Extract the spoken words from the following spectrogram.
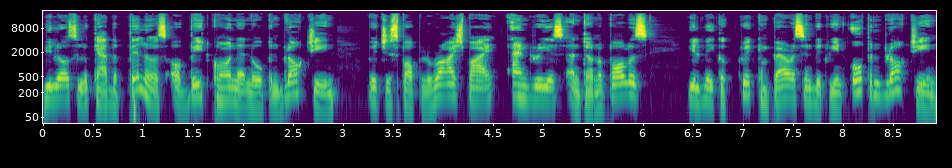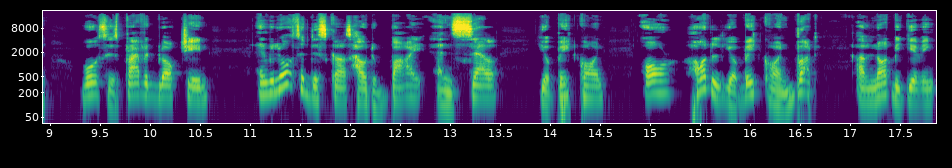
We'll also look at the pillars of Bitcoin and open blockchain, which is popularized by Andreas Antonopoulos We'll make a quick comparison between open blockchain versus private blockchain, and we'll also discuss how to buy and sell your Bitcoin or hodl your Bitcoin. But I'll not be giving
